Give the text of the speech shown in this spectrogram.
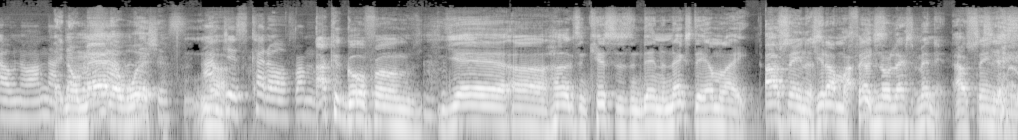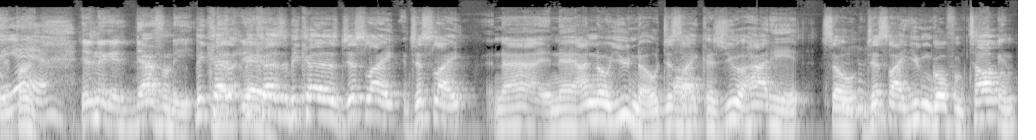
Oh no, I'm not. Like, that no way. I'm matter not what- malicious. No. I'm just cut off. I'm. I could go from yeah, uh, hugs and kisses, and then the next day I'm like, I've seen this. Get out my face. I know next minute. I've seen this nigga. Yeah. person. This nigga is definitely because that- yeah. because because just like just like nah and now I know you know just Uh-huh. like because you a hothead so just like you can go from talking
